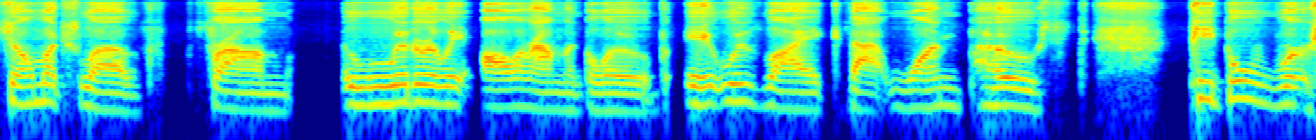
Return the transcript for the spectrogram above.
so much love from literally all around the globe. It was like that one post, people were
